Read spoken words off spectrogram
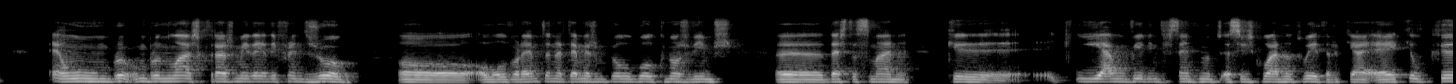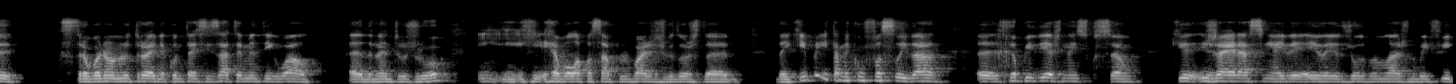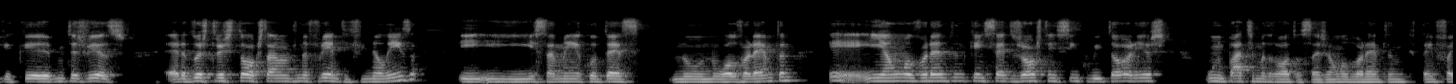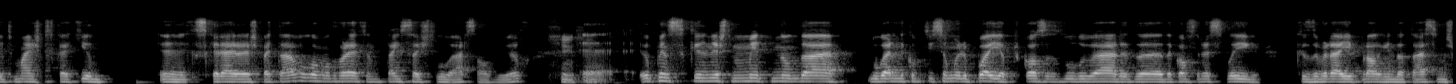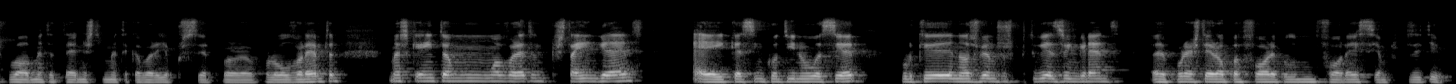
é um, um Bruno Lage que traz uma ideia diferente de jogo ao, ao Wolverhampton, até mesmo pelo gol que nós vimos uh, desta semana, que, e há um vídeo interessante no, a circular no Twitter, que é, é aquilo que, que, se trabalhou no treino, acontece exatamente igual uh, durante o jogo, e, e, é a bola passar por vários jogadores da, da equipa, e também com facilidade, uh, rapidez na execução, que já era assim a ideia, a ideia do jogo de Bruno Lage no Benfica, que muitas vezes era dois, três toques, estávamos na frente e finaliza, e, e isso também acontece no, no Wolverhampton, e, e é um Wolverhampton que em sete jogos tem cinco vitórias, um empate e uma derrota, ou seja, é um Wolverhampton que tem feito mais do que aquilo uh, que se calhar era expectável, o Wolverhampton está em sexto lugar, salvo erro. Sim, sim. Uh, eu penso que neste momento não dá lugar na competição europeia por causa do lugar da, da Conference League, que deverá ir para alguém da taça, mas provavelmente até neste momento acabaria por ser para, para o Wolverhampton, mas que é então um Wolverhampton que está em grande é, e que assim continua a ser, porque nós vemos os portugueses em grande uh, por esta Europa fora, pelo mundo fora, é sempre positivo.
